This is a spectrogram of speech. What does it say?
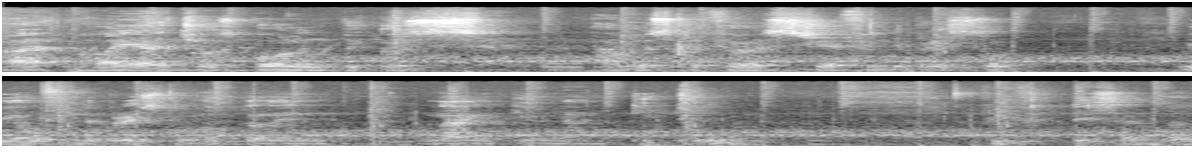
I, why I chose Poland because I was the first chef in the Bristol. We opened the Bristol Hotel in 1992, 5th December.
